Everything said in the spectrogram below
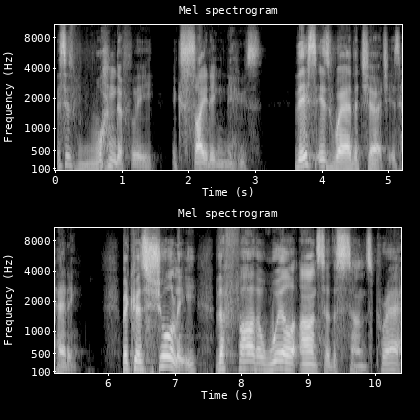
This is wonderfully exciting news. This is where the church is heading. Because surely the Father will answer the Son's prayer.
